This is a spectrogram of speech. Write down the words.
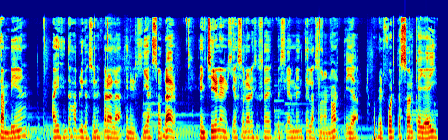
También hay distintas aplicaciones para la energía solar. En Chile la energía solar es usada especialmente en la zona norte, ya por el fuerte sol que hay ahí.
